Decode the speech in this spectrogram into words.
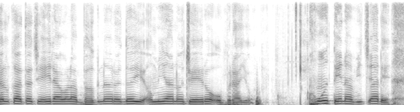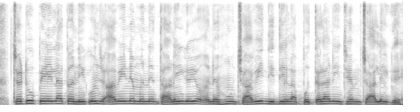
છલકાતા ચહેરાવાળા ભગ્ન હૃદય અમિયાનો ચહેરો ઉભરાયો. હું તેના વિચારે ચઢું પહેલાં તો નિકુંજ આવીને મને તાણી ગયો અને હું ચાવી દીધેલા પૂતળાની જેમ ચાલી ગઈ.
